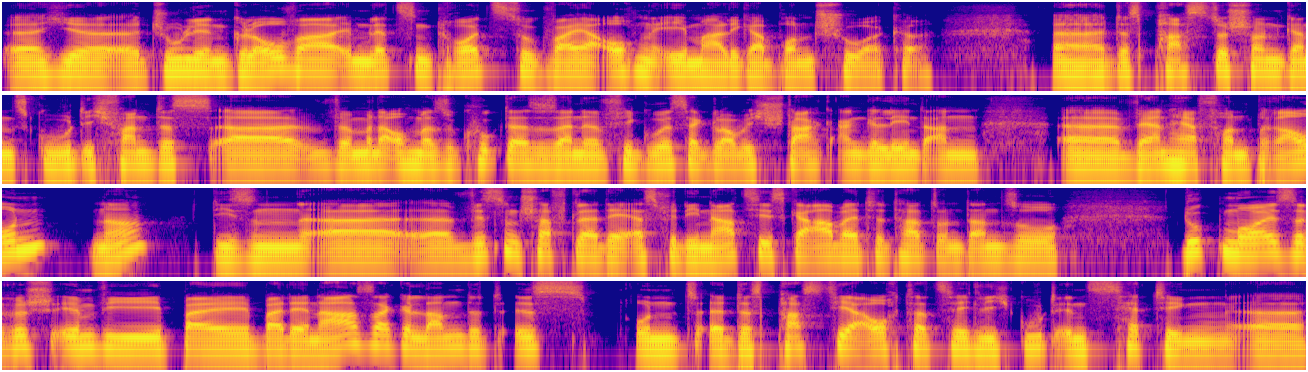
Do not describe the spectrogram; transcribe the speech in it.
äh, äh hier äh, Julian Glover im letzten Kreuzzug war ja auch ein ehemaliger Bond-Schurke äh, das passte schon ganz gut. Ich fand das, äh, wenn man da auch mal so guckt, also seine Figur ist ja, glaube ich, stark angelehnt an äh, Wernher von Braun, ne? Diesen äh, Wissenschaftler, der erst für die Nazis gearbeitet hat und dann so duckmäuserisch irgendwie bei, bei der NASA gelandet ist. Und äh, das passt hier auch tatsächlich gut ins Setting äh,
